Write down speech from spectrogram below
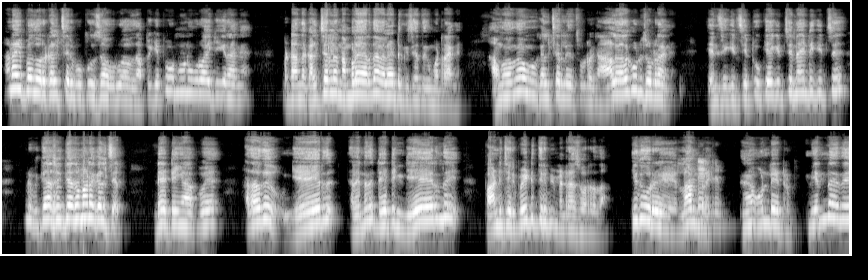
ஆனால் இப்போ அது ஒரு கல்ச்சர் இப்போ புதுசாக உருவாகுது. அப்போக்கு எப்போ ஒன்று ஒன்று உருவாக்கிக்கிறாங்க. பட் அந்த கல்ச்சரில் நம்மளே இருந்தால் விளையாட்டுக்கு சேர்த்துக்க மாட்றாங்க. அவங்கவுங்க அவங்க கல்ச்சரில் சொல்கிறாங்க ஆள் அளவுக்கு ஒன்று சொல்கிறாங்க என்சி kids two K kids ninety kids இப்படி வித்தியாச வித்தியாசமான கல்ச்சர் டேட்டிங் ஆப்பு அதாவது இங்கேருந்து அது என்னது டேட்டிங் இங்கேருந்து பாண்டிச்சேரி போயிட்டு திருப்பி மெட்ராஸ் வர்றது தான் இது ஒரு long trip one day trip இது என்ன இது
